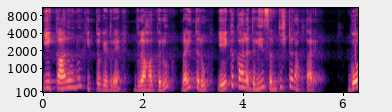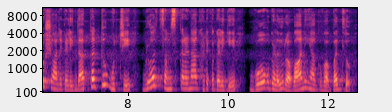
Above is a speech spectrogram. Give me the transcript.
ಈ ಕಾನೂನು ಕಿತ್ತೊಗೆದರೆ ಗ್ರಾಹಕರು, ರೈತರು ಏಕಕಾಲದಲ್ಲಿ ಸಂತುಷ್ಟರಾಗ್ತಾರೆ. ಗೋಶಾಲೆಗಳಿಂದ ಕದ್ದು ಮುಚ್ಚಿ ಬೃಹತ್ ಸಂಸ್ಕರಣಾ ಘಟಕಗಳಿಗೆ ಗೋವುಗಳು ರವಾನೆಯಾಗುವ ಬದಲು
